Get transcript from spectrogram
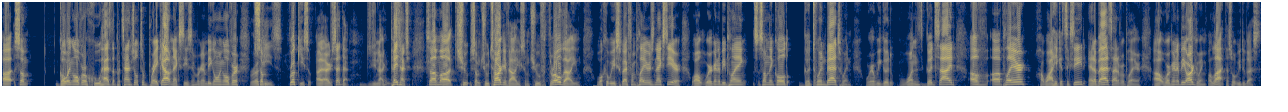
uh some going over who has the potential to break out next season. We're gonna be going over some Rookies. rookies. I already said that. You not pay attention? Some uh true some true target value, some true throw value. What could we expect from players next year? Well, we're gonna be playing something called good twin, bad twin, where we good one good side of a player, why he could succeed, and a bad side of a player. Uh, we're gonna be arguing a lot. That's what we do best.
